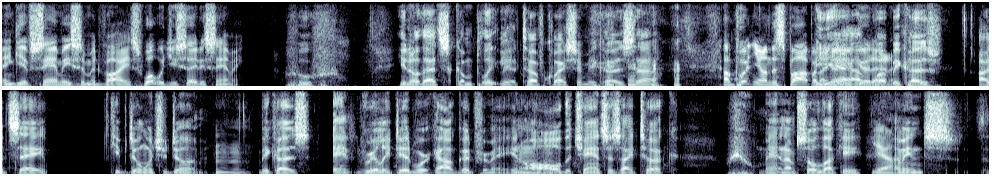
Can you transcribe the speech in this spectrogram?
and give Sammy some advice, what would you say to Sammy? Whew. You know, that's completely a tough question because, uh, I'm putting you on the spot, but I know yeah, you're good at it. But because I'd say keep doing what you're doing Hmm. because it really did work out good for me. You know, Mm-hmm. all the chances I took. Whew, man, I'm so lucky. Yeah. I mean, the,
